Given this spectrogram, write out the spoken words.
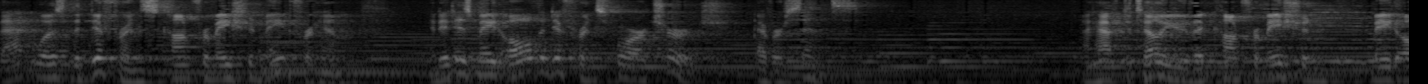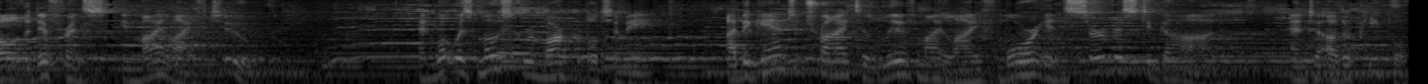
That was the difference confirmation made for him, and it has made all the difference for our church ever since. I have to tell you that confirmation made all the difference in my life too. And what was most remarkable to me, I began to try to live my life more in service to God and to other people.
